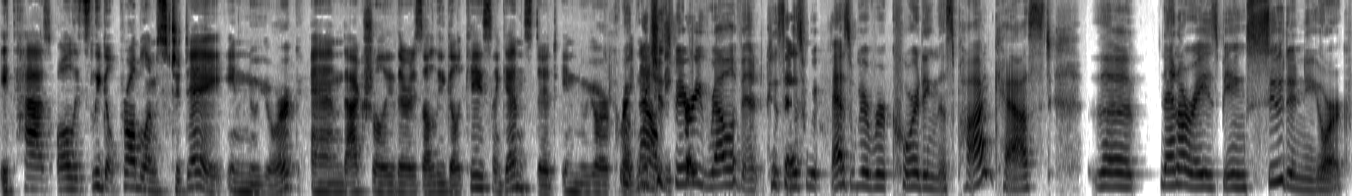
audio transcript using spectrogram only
it has all its legal problems today in New York. And actually, there is a legal case against it in New York right Which now. Which is very relevant because as we as we're recording this podcast, the NRA is being sued in New York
